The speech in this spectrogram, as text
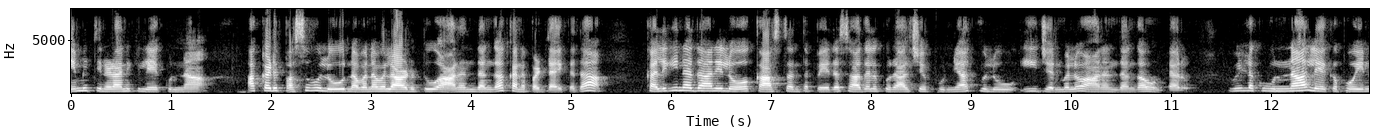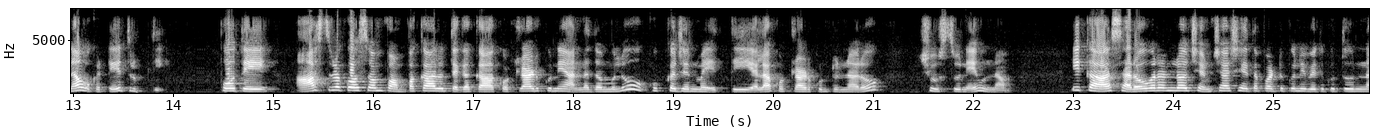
ఏమి తినడానికి లేకున్నా అక్కడి పశువులు నవనవలాడుతూ ఆనందంగా కనపడ్డాయి కదా? కలిగిన దానిలో కాస్తంత పేదసాదలకు రాల్చే పుణ్యాత్ములు ఈ జన్మలో ఆనందంగా ఉంటారు. వీళ్ళకు ఉన్నా లేకపోయినా ఒకటే తృప్తి. పోతే ఆస్తుల కోసం పంపకాలు తెగక కొట్లాడుకునే అన్నదమ్ములు కుక్క జన్మ ఎత్తి ఎలా కొట్లాడుకుంటున్నారో చూస్తూనే ఉన్నాం. ఇక సరోవరంలో చెంచా చేత పట్టుకుని వెతుకుతున్న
